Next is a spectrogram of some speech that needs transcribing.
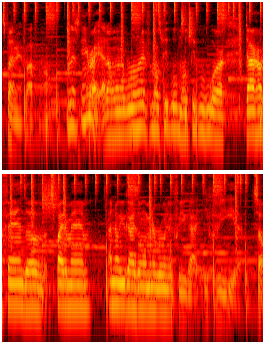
Spider-Man Far From Home. And, and you're right. I don't want to ruin it for most people. Most people who are diehard fans of Spider-Man, I know you guys don't want me to ruin it for you guys, for you either. So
